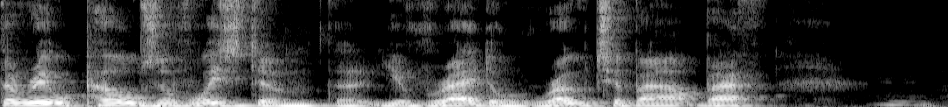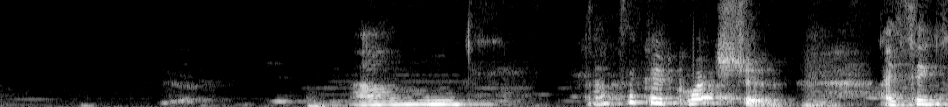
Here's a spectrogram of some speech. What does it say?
the real pearls of wisdom that you've read or wrote about, Beth? Um, that's a good question. I think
